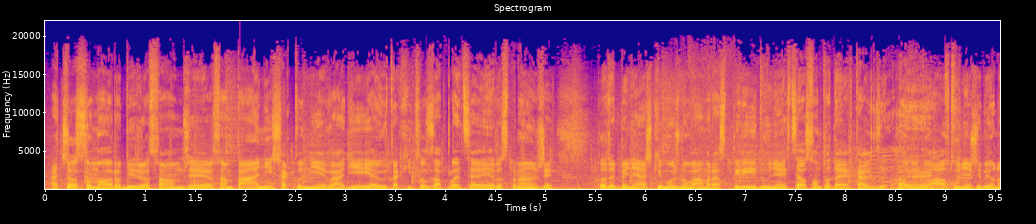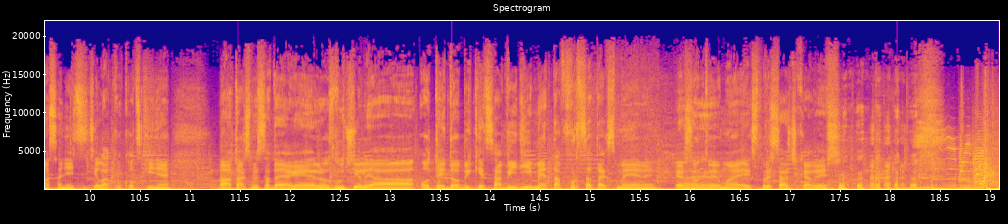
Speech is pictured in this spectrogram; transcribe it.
a čo som mal robiť? Rozprávam, že som páni, však to nevadí, ja ju tak chytil za plece a ja rozprávam, že toto peňažky možno vám raz prídu, ne? Chcel som to dajak tak hodiť do autu, ne? Že by ona sa necítila ako kocky, ne? No a tak sme sa dajak aj rozlúčili a od tej doby, keď sa vidíme, tá furt sa tak smejeme. Ja som tu je moja expresačka, vieš.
